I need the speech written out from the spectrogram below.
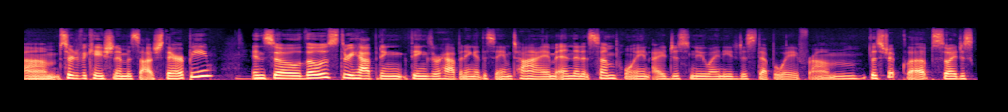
um, certification in massage therapy. Mm-hmm. And so those three happening things were happening at the same time. And then at some point, I just knew I needed to step away from the strip club. So I just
